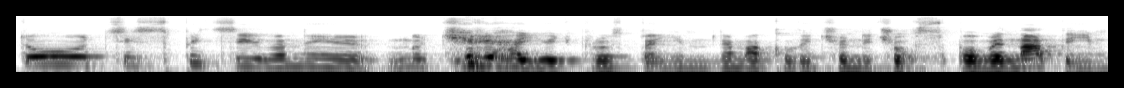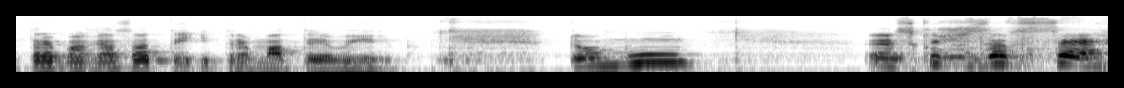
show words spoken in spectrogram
то ці спиці вони ну, тіряють просто, їм нема коли чого нічого вспоминати, їм треба в'язати і тримати виріб. Тому, е, скоріш за все,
